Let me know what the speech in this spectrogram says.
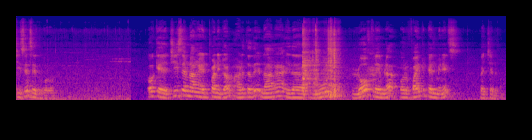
சீஸையும் சேர்த்துக்கிறோம் ஓகே சீஸையும் நாங்கள் எட் பண்ணிட்டோம். அடுத்தது நாங்கள் இதை மூடி லோ ஃப்ளேமில் ஒரு ஃபைவ் டு டென் மினிட்ஸ் வச்சிடுவோம்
